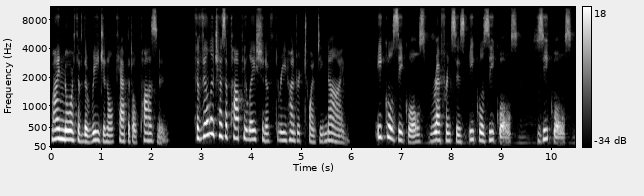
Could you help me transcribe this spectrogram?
mi north of the regional capital Poznań. The village has a population of 329. Equals equals references equals equals equals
